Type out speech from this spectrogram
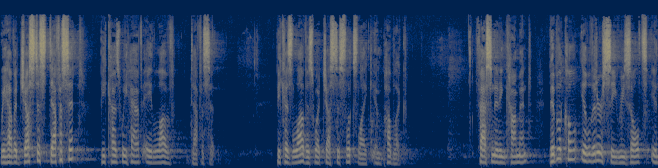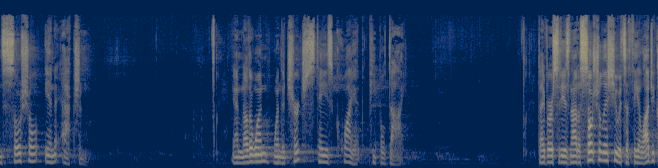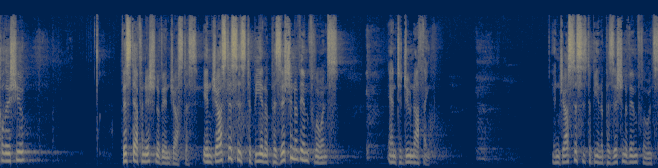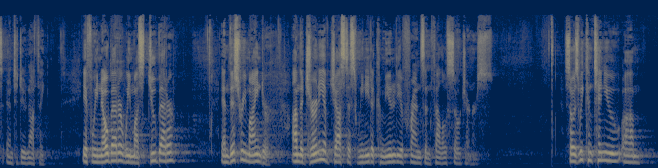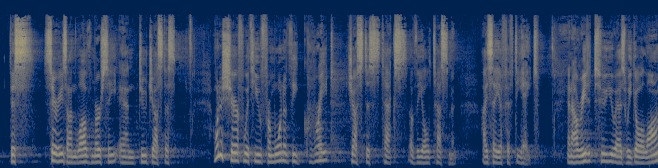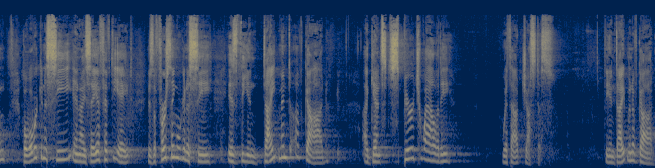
We have a justice deficit because we have a love deficit. Because love is what justice looks like in public. Fascinating comment. Biblical illiteracy results in social inaction. And another one when the church stays quiet, people die. Diversity is not a social issue, it's a theological issue. This definition of injustice injustice is to be in a position of influence and to do nothing. Injustice is to be in a position of influence and to do nothing. If we know better, we must do better. And this reminder on the journey of justice, we need a community of friends and fellow sojourners. So, as we continue um, this series on love, mercy, and do justice, I want to share with you from one of the great justice texts of the Old Testament, Isaiah 58 and I'll read it to you as we go along. But what we're going to see in Isaiah 58 is the first thing we're going to see is the indictment of God against spirituality without justice. The indictment of God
